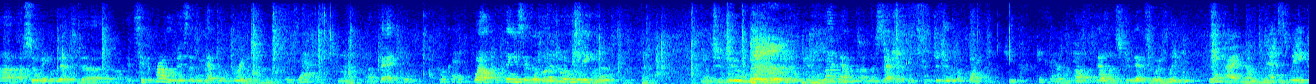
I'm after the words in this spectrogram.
uh, assuming that, uh, see, the problem is that we have to agree, Exactly, okay? Okay. Well, the thing is, if we're gonna do a meeting to do, if we're gonna have a session to do appointment, Exactly. uh, then let's do that swiftly. all right, next week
